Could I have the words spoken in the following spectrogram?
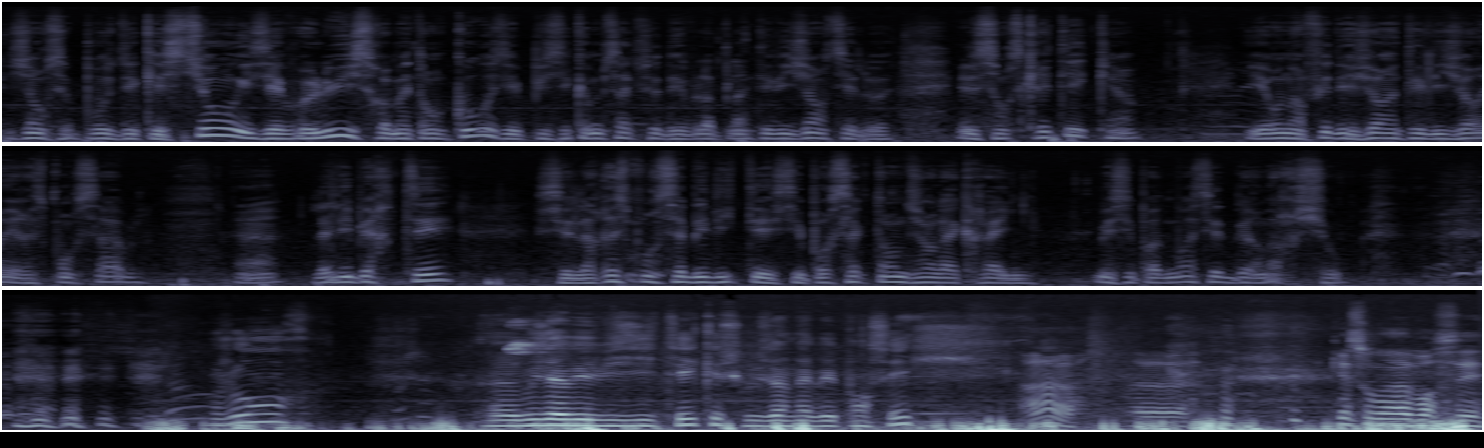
Les gens se posent des questions, ils évoluent, ils se remettent en cause, et puis c'est comme ça que se développe l'intelligence et le, sens critique. Hein. Et on en fait des gens intelligents et responsables. Hein. La liberté, c'est la responsabilité. C'est pour ça que tant de gens la craignent. Mais c'est pas de moi, c'est de Bernard Shaw. Bonjour. Euh, vous avez visité, qu'est-ce que vous en avez pensé? Ah, euh, qu'est-ce qu'on en a pensé?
